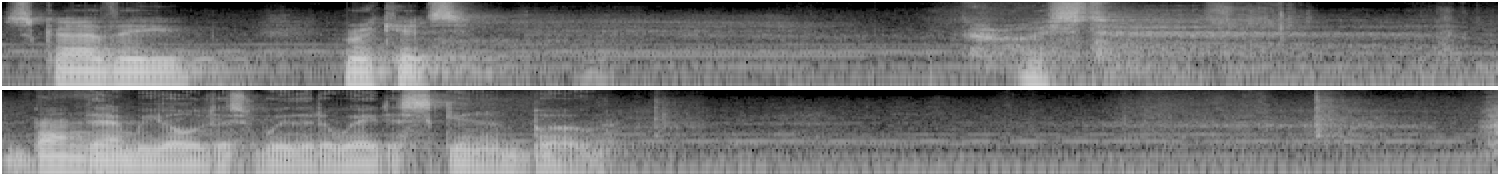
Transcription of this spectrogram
scurvy, rickets. Christ. Ben. Then we all just withered away to skin and bone.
